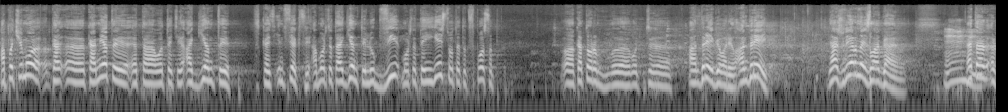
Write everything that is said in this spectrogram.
а почему э, кометы это вот эти агенты, так сказать, инфекции? А может это агенты любви? Может это и есть вот этот способ, о котором э, вот э, Андрей говорил? Андрей, я же верно излагаю? Это э,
